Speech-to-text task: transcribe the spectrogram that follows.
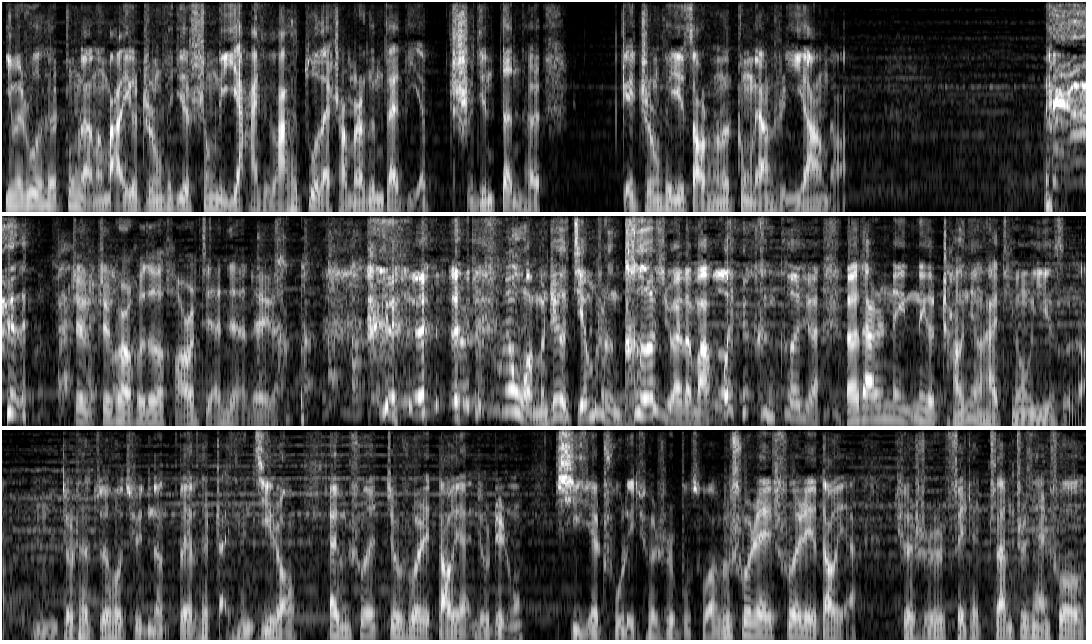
因为如果他重量能把一个直升飞机的升力压下去的话，他坐在上面跟在底下使劲蹬，他给直升飞机造成的重量是一样的。这这块回头好好剪剪这个，这 说明我们这个节目是很科学的嘛，会很科学。呃，但是那那个场景还挺有意思的，嗯，就是他最后去那为了他展现肌肉。哎，我们说就是说这导演就是这种细节处理确实不错。不说这说这个导演确实非常，咱们之前也说过，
